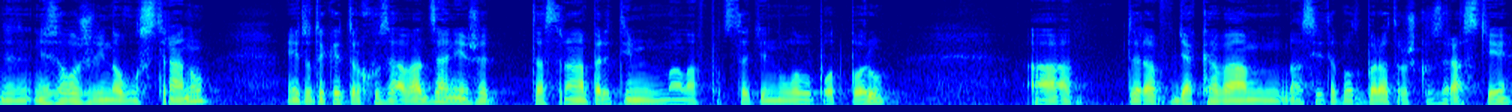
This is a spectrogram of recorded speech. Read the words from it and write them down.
ne, nezaložili novú stranu. Je to také trochu zavádzanie, že tá strana predtým mala v podstate nulovú podporu a teda vďaka vám asi tá podpora trošku zrastie,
